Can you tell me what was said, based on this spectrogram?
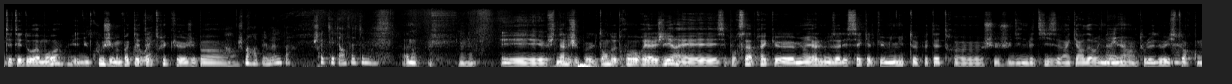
T'étais- dos à moi, et du coup j'ai même pas capté ouais le truc, euh, j'ai pas. Je me rappelle même pas. Je crois que t'étais en face de moi. Ah non, non, non. Et au final, j'ai pas eu le temps de trop réagir, et c'est pour ça après que Muriel nous a laissé quelques minutes, peut-être, euh, je, je dis une bêtise, un quart d'heure, une Oui. demi-heure, tous les deux, histoire qu'on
